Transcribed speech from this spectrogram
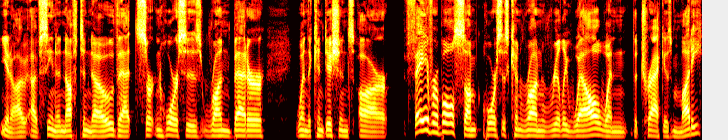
you know, I, I've seen enough to know that certain horses run better when the conditions are favorable. Some horses can run really well when the track is muddy.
